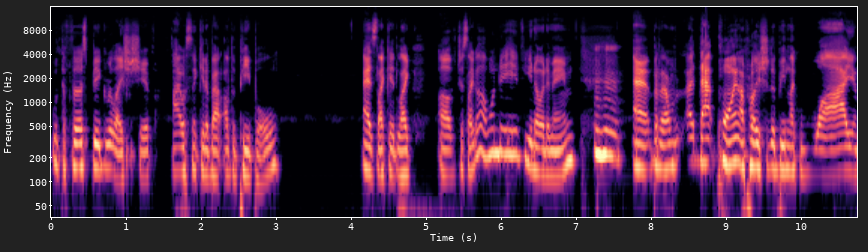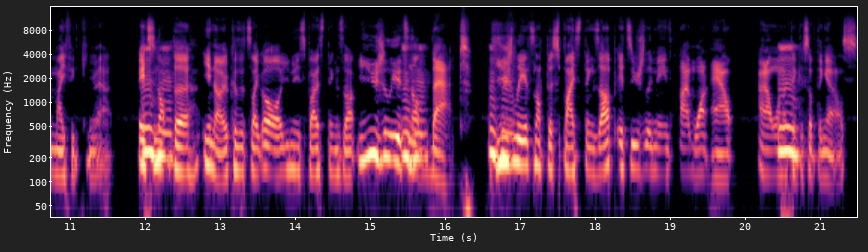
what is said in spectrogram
with the first big relationship, I was thinking about other people as like it like of just like oh, I wonder if you know what I mean. hmm Uh, but I'm, at that point, I probably should have been like, why am I thinking that? It's Mhm. not the you know because it's like oh you need to spice things up. Usually it's Mhm. not that. Mhm. Usually it's not the spice things up. It usually means I want out and I want to Mm. think of something else.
